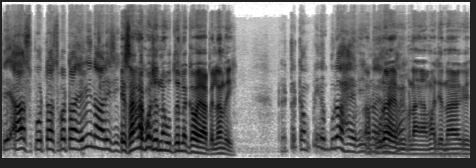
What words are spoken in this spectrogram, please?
ਤੇ ਆ ਸਪੋਟਾ ਸਪੋਟਾ ਇਹ ਵੀ ਨਾਲ ਹੀ ਸੀ? ਇਹ ਸਾਰਾ ਕੁਝ ਨਾ ਉੱਤੇ ਲੱਗਾ ਹੋਇਆ ਪਹਿਲਾਂ ਦਾ ਹੀ। ਟਰੈਕਟਰ ਕੰਪਨੀ ਦਾ ਪੂਰਾ ਹੈਵੀ ਆ ਬਣਾਇਆ ਪੂਰਾ ਹੈਵੀ ਬਣਾਇਆ ਵਾ ਜਿੰਨਾ ਕਿ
